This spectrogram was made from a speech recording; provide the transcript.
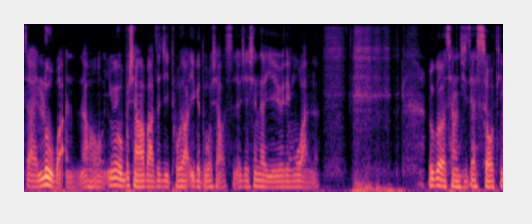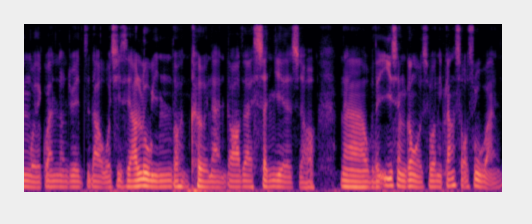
再录完，然后因为我不想要把自己拖到一个多小时，而且现在也有点晚了。如果有长期在收听我的观众就会知道，我其实要录音都很困难，都要在深夜的时候。那我的医生跟我说，你刚手术完，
